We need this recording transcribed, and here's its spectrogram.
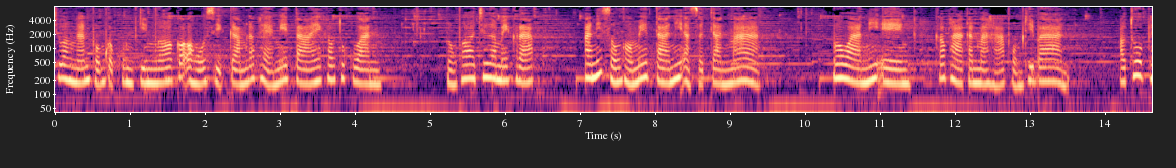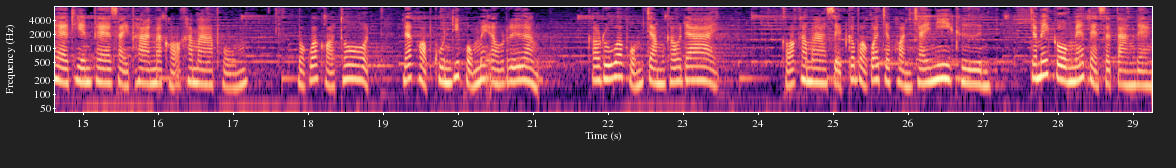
ช่วงนั้นผมกับคุณกิมง้อก็อโหสิกรรมและแผ่เมตตาให้เขาทุกวัน หลวงพ่อเชื่อไหมครับอานิสงส์ของเมตตานี่อัศจรรย์มาก เมื่อวานนี้เองเขาพากันมาหาผมที่บ้าน เอาทูบแพรเทียนแพรใส่พานมาขอขมาผม บอกว่าขอโทษและขอบคุณที่ผมไม่เอาเรื่อง เขารู้ว่าผมจำเขาได้ ขอขมาเสร็จก็บอกว่าจะผ่อนใช้หนี้คืน จะไม่โกงแม้แต่สตางค์แดง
